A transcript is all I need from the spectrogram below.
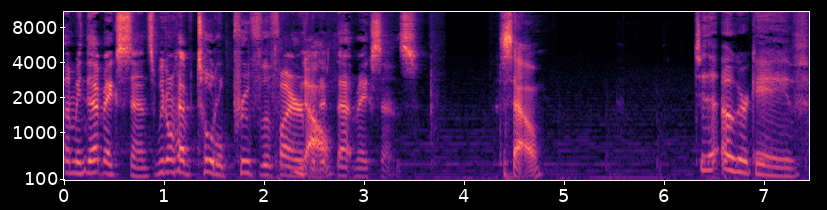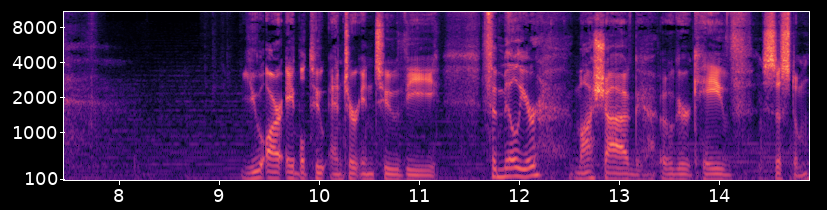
I mean that makes sense. We don't have total proof of the fire, No. but it, that makes sense. So, to the ogre cave. You are able to enter into the familiar Mosh'Ogg Ogre Cave system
